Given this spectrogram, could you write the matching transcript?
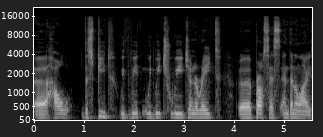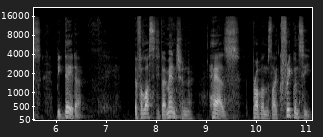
uh, how the speed with, with, with, which we generate, uh, process, and analyze big data. A velocity dimension has problems like frequency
